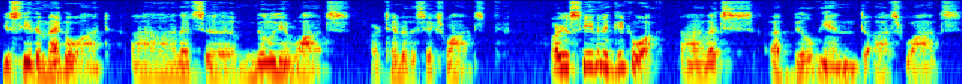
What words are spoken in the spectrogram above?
You see the megawatt, uh, that's a million watts or 10 to the six watts or you'll see even a gigawatt. Uh, that's a billion to us watts,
